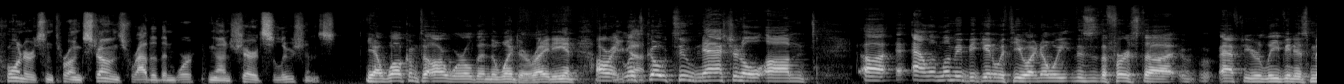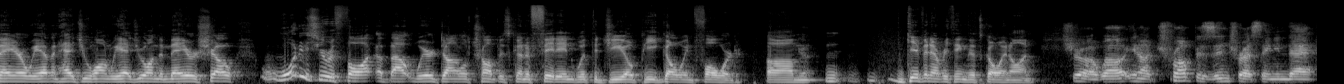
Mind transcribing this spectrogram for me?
corners and throwing stones rather than working on shared solutions. Yeah, welcome to our world in the winter, right, Ian? All right, let's go to national. Um, uh, Allan, let me begin with you. I know we, this is the first uh, after you're leaving as mayor. We haven't had you on. We had you on the mayor show. What is your thought about where Donald Trump is going to fit in with the GOP going forward, um, yeah. given everything that's going on? Sure. Well, you know, Trump is interesting in that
